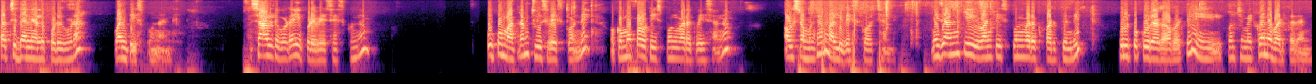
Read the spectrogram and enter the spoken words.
పచ్చి ధనియాల పొడి కూడా వన్ టీ స్పూన్ అండి. సాల్ట్ కూడా ఇప్పుడే వేసేసుకుందాం. ఉప్పు మాత్రం చూసి వేసుకోండి. ఒక ముప్పావు టీ స్పూన్ వరకు వేసాను. అవసరం ఉంటే మళ్ళీ వేసుకోవచ్చండి. నిజానికి వన్ టీ స్పూన్ వరకు పడుతుంది. పులుపు కూర కాబట్టి కొంచెం ఎక్కువనే పడుతుందండి.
